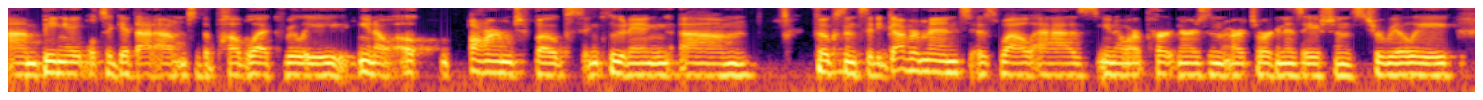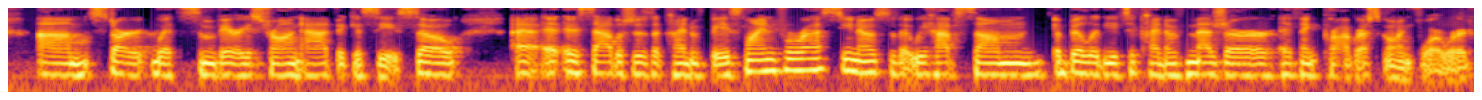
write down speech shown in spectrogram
um, being able to get that out into the public really you know armed folks including um, um, folks in city government as well as you know our partners and arts organizations to really um, start with some very strong advocacy. So uh, it establishes a kind of baseline for us you know so that we have some ability to kind of measure i think progress going forward.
